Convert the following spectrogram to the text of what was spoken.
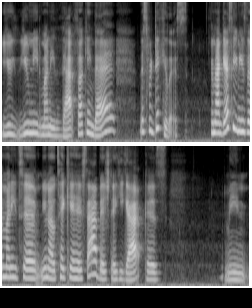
You you need money that fucking bad? It's ridiculous and I guess he needs the money to, you know, take care of his side bitch that he got. Because, I mean,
